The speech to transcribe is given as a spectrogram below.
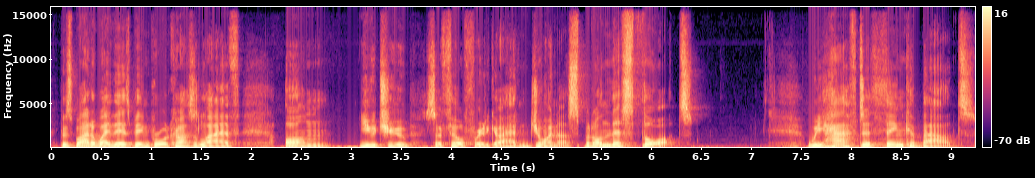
Because, by the way, there's being broadcasted live on YouTube, so feel free to go ahead and join us. But on this thought, we have to think about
